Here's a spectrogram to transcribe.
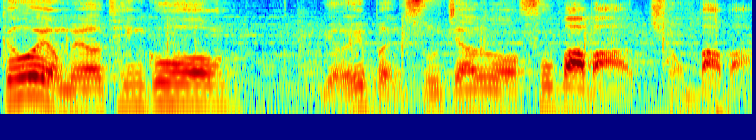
各位有没有听过有一本书叫做《富爸爸穷爸爸》？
